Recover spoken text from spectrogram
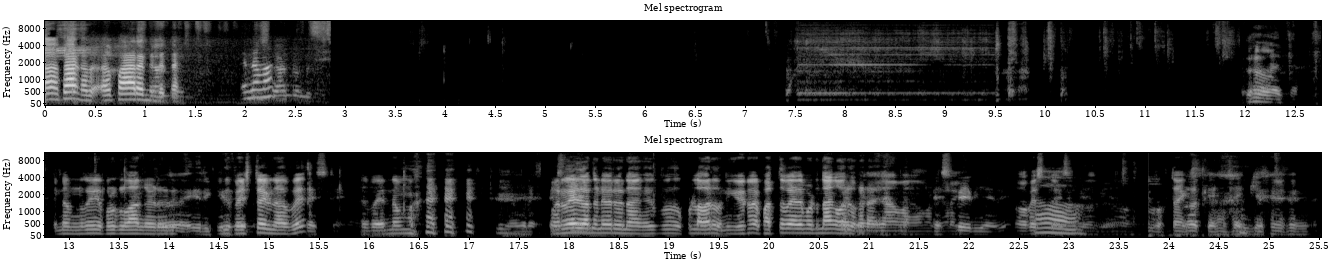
ஆ தாங்க பாருங்க இல்லை என்னம்மா? இன்னும் நிறைய பொருட்கள் வாங்க இருக்கு. இது ஃபர்ஸ்ட் டைம் நான் இப்போ இன்னும் ஒரு வயது. வந்து வருவோம் நாங்கள் இப்போ ஃபுல்லாக வருவோம். நீங்கள் இருக்கிற பத்து வயது மட்டும் நாங்கள் வருவோம். thank you.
